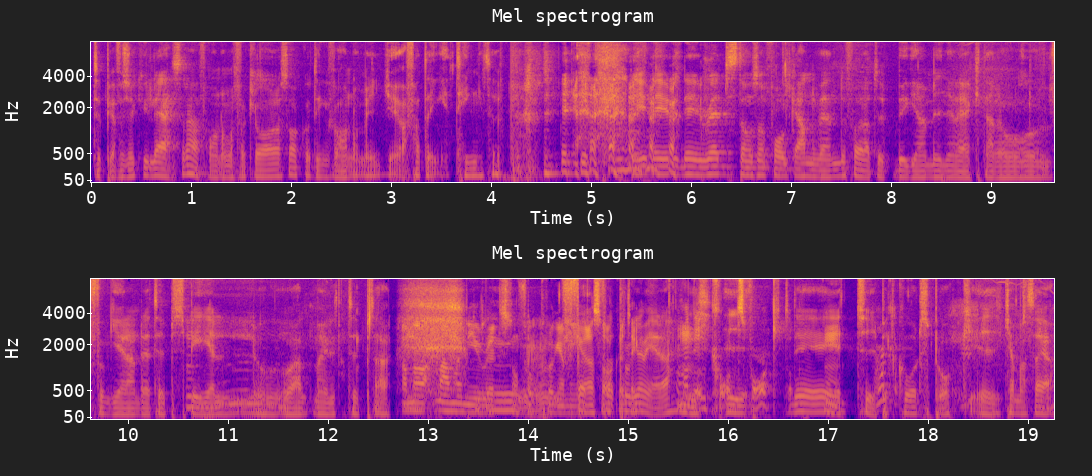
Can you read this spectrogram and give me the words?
typ jag försöker ju läsa det här för honom och förklara saker och ting för honom men jag fattar ingenting typ. det, är, det, är, det är Redstone som folk använder för att typ bygga miniräknare och fungerande typ spel och, och allt möjligt. Typ så här. Ja, man, man använder ju Redstone för att programmera för, för saker att och ting. programmera. Ja, det är kodspråk. det är Mm. typ ett kodspråk i, kan man säga,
